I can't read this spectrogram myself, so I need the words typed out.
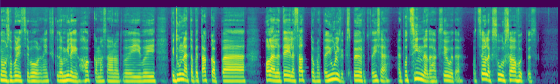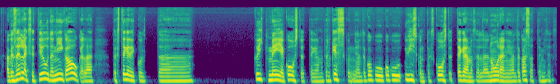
noorsoopolitsei poole, näiteks kui ta on millegagi hakkama saanud või, või, või tunnetab, et hakkab äh, valele teele sattuma, et ta julgeks pöörduda ise, et vot sinna tahaks jõuda, vot see oleks suur saavutus. aga selleks, et jõuda nii kaugele, peaks tegelikult äh, kõik meie koostööd tegema, terve keskkond nii-öelda kogu, kogu ühiskond peaks koostööd tegema selle noore nii-öelda kasvatamises.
